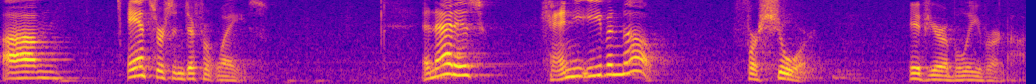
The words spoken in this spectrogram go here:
um, answers in different ways. And that is can you even know for sure if you're a believer or not?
